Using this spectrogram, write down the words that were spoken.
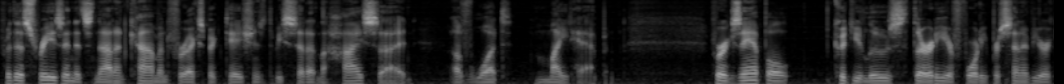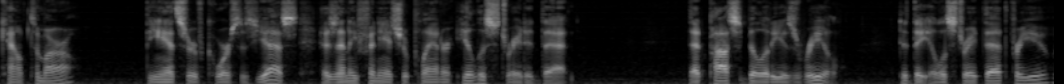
For this reason, it's not uncommon for expectations to be set on the high side of what might happen. For example, could you lose 30 or 40% of your account tomorrow? The answer, of course, is yes, as any financial planner illustrated that. That possibility is real. Did they illustrate that for you?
